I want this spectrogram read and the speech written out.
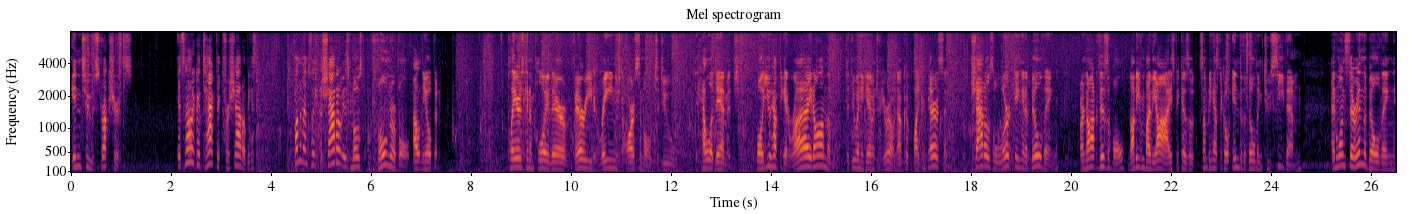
into structures. It's not a good tactic for shadow because fundamentally a shadow is most vulnerable out in the open. Players can employ their varied ranged arsenal to do hella damage, while you have to get right on them to do any damage of your own. Now, by comparison, shadows lurking in a building are not visible, not even by the eyes, because somebody has to go into the building to see them. And once they're in the building,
